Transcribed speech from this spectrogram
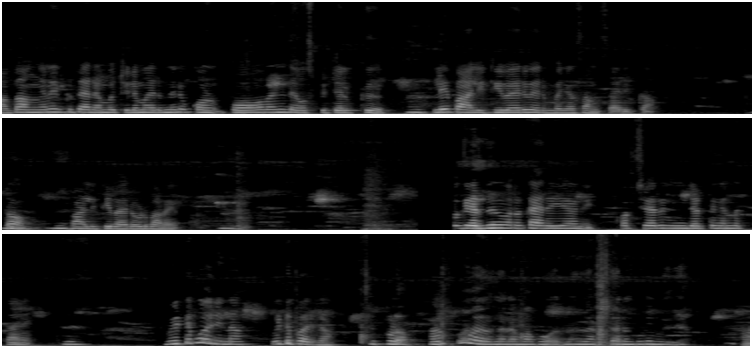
അത് അങ്ങനെ എനിക്ക് തരാൻ പറ്റില്ല. മരുന്നിന് പോവണ്ടേ ഹോസ്പിറ്റലിക്ക് അല്ലേ പാലിറ്റീവുകാർ വരുമ്പോ ഞാൻ സംസാരിക്കാം. കേട്ടോ പാലിറ്റീവുകാരോട് പറയാം. കരുതി കുറെ കരയാണ്. കുറച്ചു നേരം നിന്റെ അടുത്ത് ഇങ്ങനെ നിൽക്കാൻ വീട്ടിൽ പോരുന്ന വീട്ടിൽ പോരുന്നോ? ഇപ്പോഴോ നടക്കാനും കൂടി വരിക ആ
